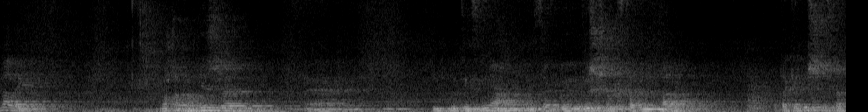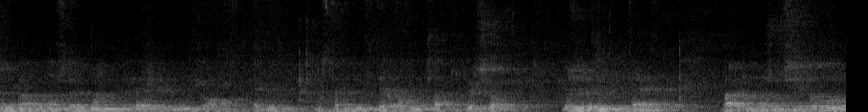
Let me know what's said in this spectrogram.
Dalej, można powiedzieć, że e, w wyniku tych zmian jest jakby wyższe ustawienie barku. Takie wyższe ustawienie barku zawsze nam e, mówi o jakby ustawieniu wdechowym klatki piersiowej. Bo jeżeli robimy wdech, barki unoszą się do góry.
